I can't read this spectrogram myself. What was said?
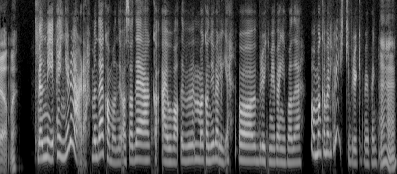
Enig. Men mye penger, det er det. Men det kan man jo, altså, det er jo, man kan jo velge å bruke mye penger på det, og man kan velge å ikke bruke mye penger på det. Mhm.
